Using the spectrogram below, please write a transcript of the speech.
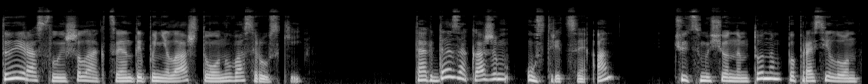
то и расслышала акцент и поняла, что он у вас русский». «Тогда закажем устрицы, а?» Чуть смущенным тоном попросил он.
